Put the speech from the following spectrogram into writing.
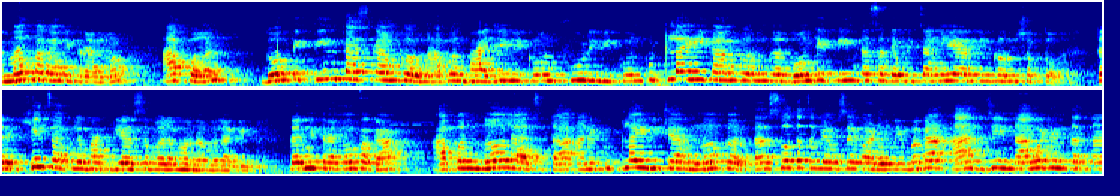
मग बघा मित्रांनो आपण दोन ते तीन तास काम करून आपण भाजी विकून फूड विकून कुठलाही काम करून जर दोन ते तीन तासात एवढी चांगली अर्निंग करू शकतो तर हेच आपलं भाग्य असं मला म्हणावं लागेल. तर मित्रांनो बघा आपण न लाजता आणि कुठलाही विचार न करता स्वतःचा व्यवसाय वाढवणे बघा आज जी नावं ठेवतात ना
